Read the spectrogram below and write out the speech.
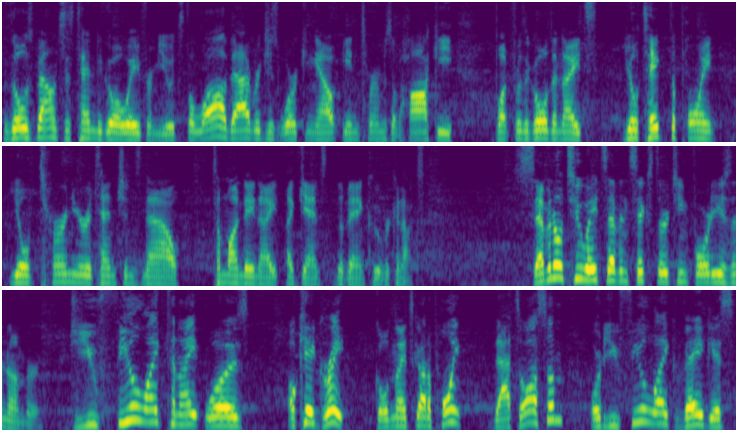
those bounces tend to go away from you. It's the law of averages working out in terms of hockey. But for the Golden Knights, you'll take the point. You'll turn your attentions now to Monday night against the Vancouver Canucks. 702 876 1340 is the number. Do you feel like tonight was, okay, great, Golden Knights got a point. That's awesome. Or do you feel like Vegas,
